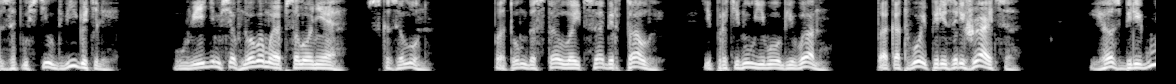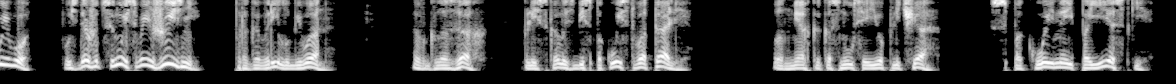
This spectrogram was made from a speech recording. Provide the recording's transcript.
Запустил двигатели. «Увидимся в новом Эпсалоне», — сказал он. Потом достал лайтсабер Таллы и протянул его Обивану, пока твой перезаряжается. «Я сберегу его, пусть даже ценой своей жизни», — проговорил Убиван. В глазах плескалось беспокойство Тали. Он мягко коснулся ее плеча. «Спокойной поездки!»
